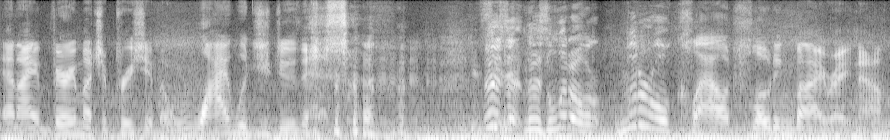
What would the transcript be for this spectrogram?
and I very much appreciate it, but why would you do this? there's, a, there's a little literal cloud floating by right now.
